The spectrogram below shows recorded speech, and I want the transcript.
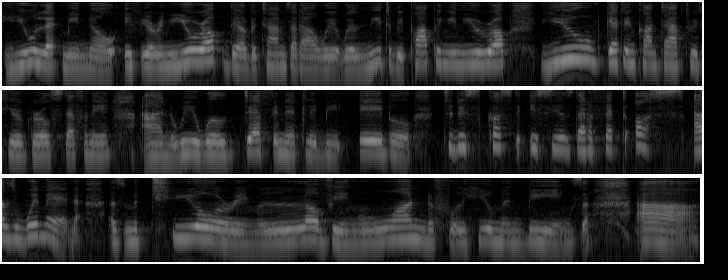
you let me know. If you're in Europe, there'll be times that I will, will, need to be popping in Europe. You get in contact with your girl Stephanie, and we will definitely be able to discuss the issues that affect us as women, as maturing, loving, wonderful human beings. Ah,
